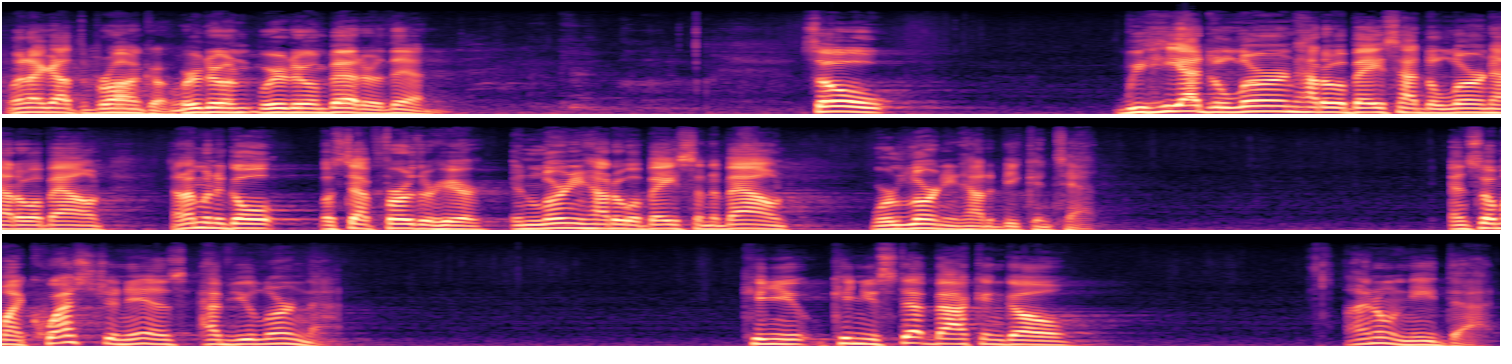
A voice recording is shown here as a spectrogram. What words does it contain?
when I got the Bronco, we're doing we're doing better then. So we, he had to learn how to abase, had to learn how to abound. And I'm going to go a step further here. In learning how to abase and abound, we're learning how to be content. And so my question is, have you learned that? Can you, can you step back and go, I don't need that?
